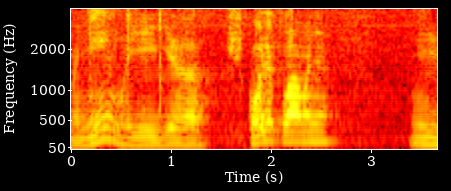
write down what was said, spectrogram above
мені, моїй е, школі плавання. І,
